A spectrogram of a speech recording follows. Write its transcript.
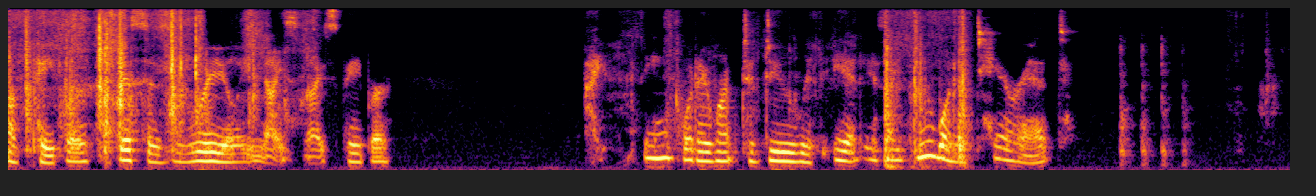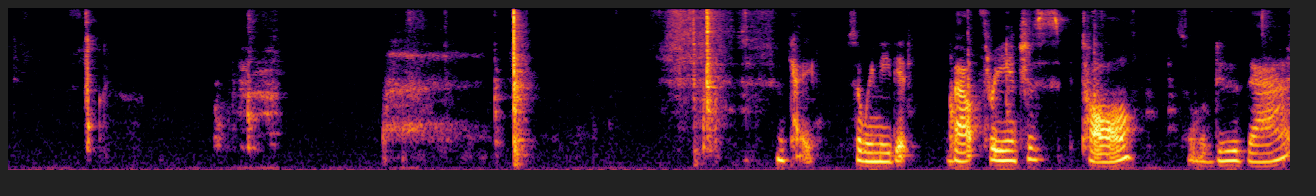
of paper. This is really nice, nice paper I think what I want to do with it is I do want to tear it. Okay, so we need it about three inches tall. So we'll do that.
